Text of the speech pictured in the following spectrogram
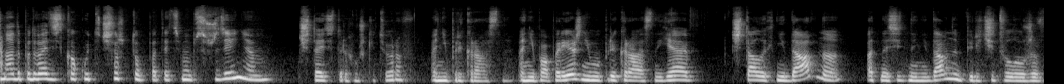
Надо подводить какую-то черту под этим обсуждением читайте «Трех мушкетеров». Они прекрасны. Они по-прежнему прекрасны. Я читала их недавно, относительно недавно, перечитывала уже в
